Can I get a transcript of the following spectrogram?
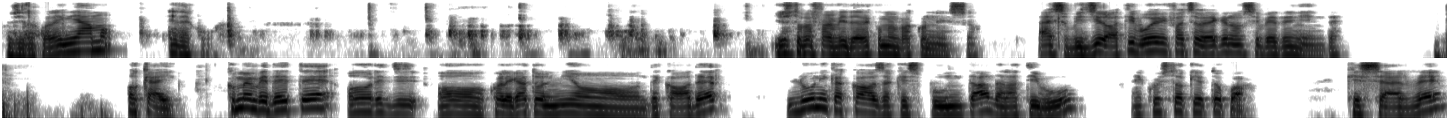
Così lo colleghiamo ed ecco qua. Giusto per farvi vedere come va connesso. Adesso vi giro la tv e vi faccio vedere che non si vede niente. Ok come vedete ho, ho collegato il mio decoder. L'unica cosa che spunta dalla tv è questo occhietto qua che serve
